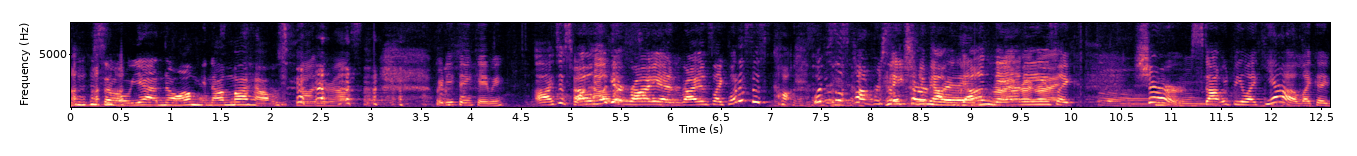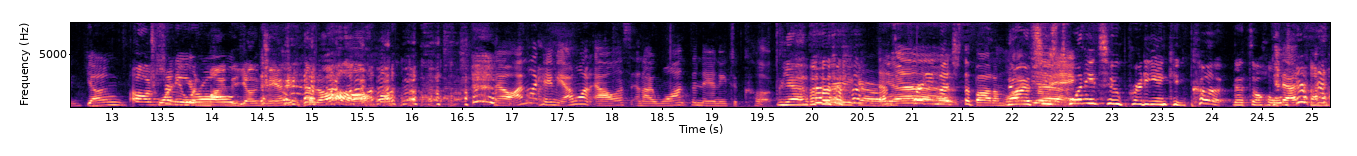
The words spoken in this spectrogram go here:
so yeah, no, I'm not in my house. Not in your house. What do you think, Amy? I just Oh, want look at Alice. Ryan. Ryan's like, what is this? Con- what is this conversation about red. young Right, right, nannies? right. Like, sure. Mm-hmm. Scott would be like, yeah, like a young Oh, I'm sure twenty you year wouldn't mind a young nanny at all. No, I'm like Amy. I want Alice, and I want the nanny to cook. Yes, there you go. That's Yes. pretty much the bottom line. Now, if for she's me. 22, pretty, and can cook, that's a whole That's, different.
